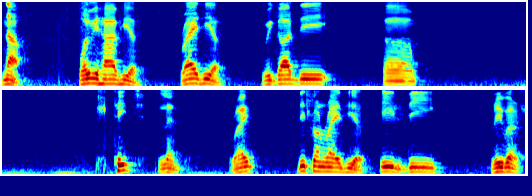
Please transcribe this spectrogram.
Now what we have here? Right here we got the uh, stitch length right? This one right here is the reverse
